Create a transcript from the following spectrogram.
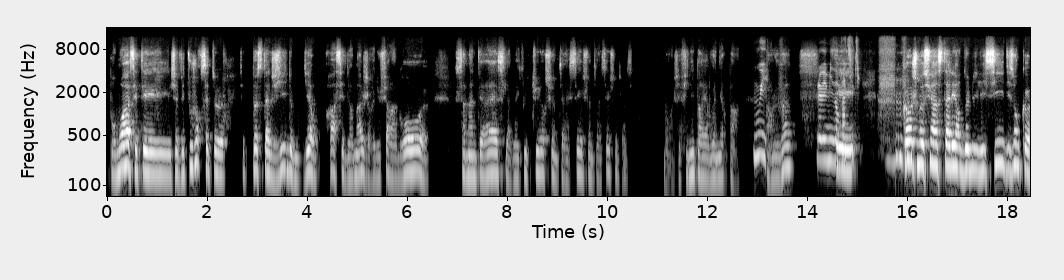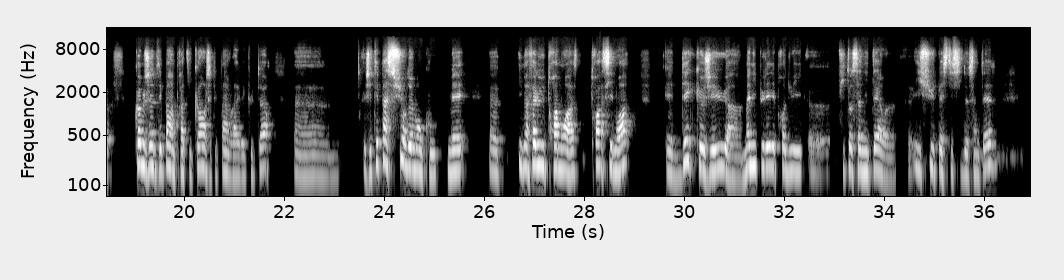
pour moi, c'était, j'avais toujours cette, cette, nostalgie de me dire ah, c'est dommage, j'aurais dû faire un gros, euh, ça m'intéresse, l'agriculture, je suis intéressé, je suis intéressé, je suis intéressé. Bon, j'ai fini par y revenir par, par le vin. Je l'avais mis en pratique. quand je me suis installé en 2000 ici, disons que comme je n'étais pas un pratiquant, je n'étais pas un vrai agriculteur, euh, j'étais pas sûr de mon coup, mais euh, il m'a fallu trois mois, trois, six mois. Et dès que j'ai eu à manipuler les produits euh, phytosanitaires euh, issus de pesticides de synthèse,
